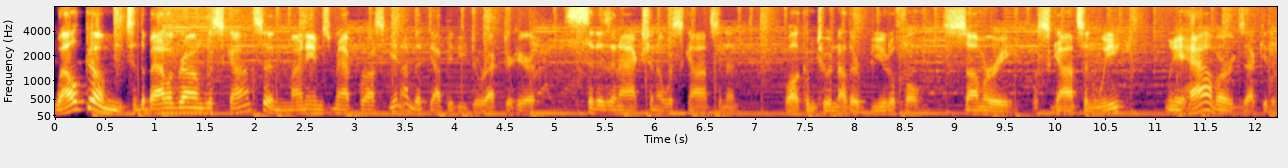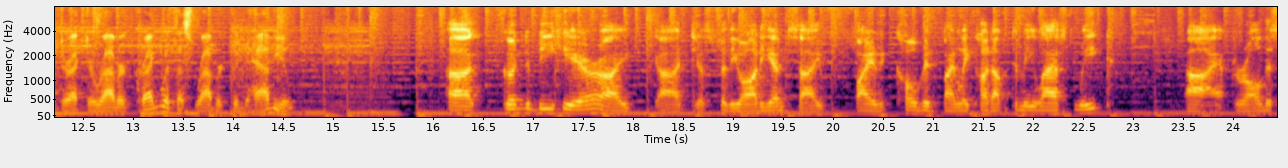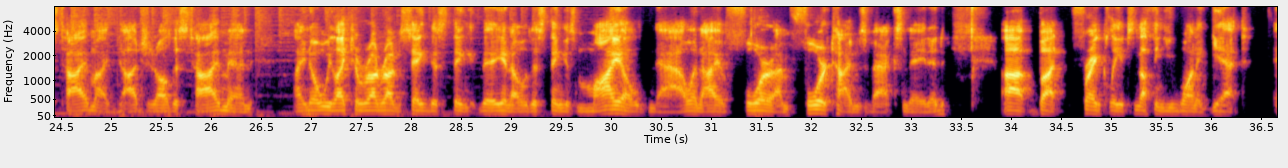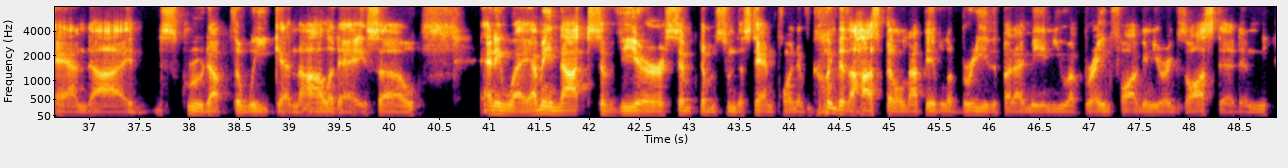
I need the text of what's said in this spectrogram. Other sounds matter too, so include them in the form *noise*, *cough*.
Welcome to the Battleground Wisconsin. My name is Matt Brusky, and I'm the Deputy Director here at Citizen Action of Wisconsin. And welcome to another beautiful, summery Wisconsin week. We have our Executive Director, Robert Craig, with us. Robert, good to have you. Uh, good to be here. I uh, just for the audience, I find COVID finally caught up to me last week. Uh, after all this time, I dodged it all this time, and I know we like to run around saying this thing, you know, this thing is mild now, and I have four, I'm four times vaccinated. Uh, but frankly, it's nothing you want to get. And uh, it screwed up the week and the holiday. So, anyway, I mean, not severe symptoms from the standpoint of *laughs* going to the hospital, not be able to breathe, but I mean, you have brain fog and you're exhausted and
